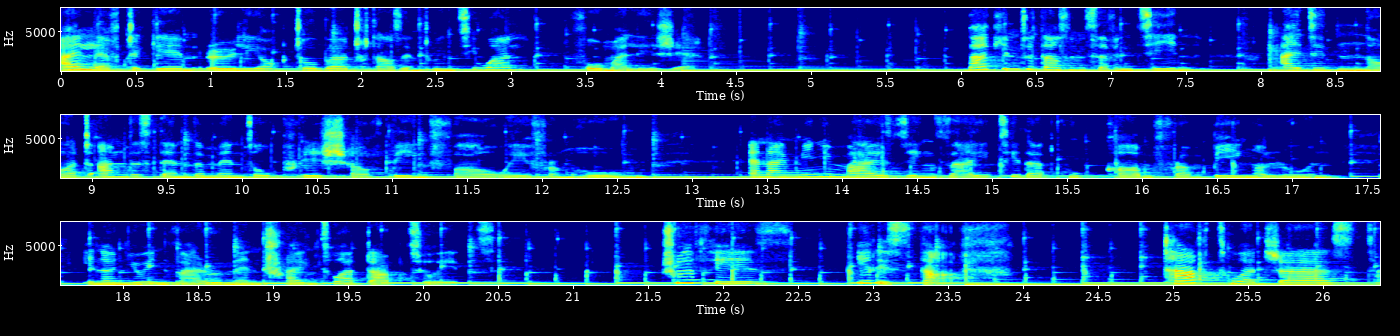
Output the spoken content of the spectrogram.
I left again early October 2021 for Malaysia. Back in 2017, I did not understand the mental pressure of being far away from home, and I minimized the anxiety that could come from being alone in a new environment trying to adapt to it. Truth is, it is tough. Tough to adjust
